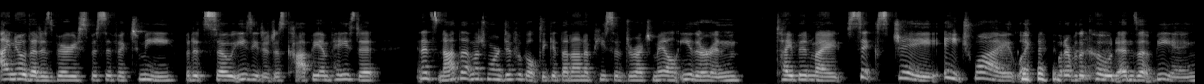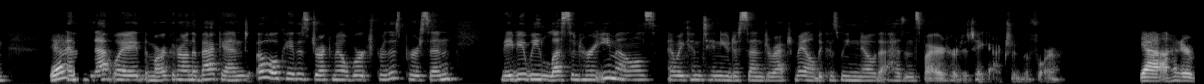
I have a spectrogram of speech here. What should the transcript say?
I know that is very specific to me, but it's so easy to just copy and paste it. And it's not that much more difficult to get that on a piece of direct mail either and type in my 6JHY, like whatever the code ends up being. Yeah. And that way, the marketer on the back end, oh, okay, this direct mail worked for this person. Maybe we lessen her emails and we continue to send direct mail because we know that has inspired her to take action before. Yeah, 100%.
